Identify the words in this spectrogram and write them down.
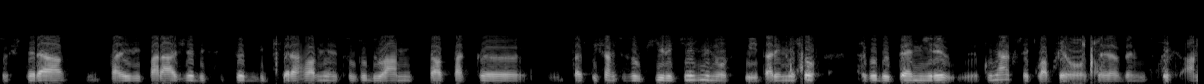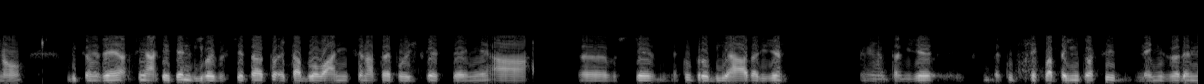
což teda tady vypadá, že by sice, byť teda hlavně jsou to druhá místa, tak, eh, tak ty šance jsou určitě větší než v minulosti. Tady mě to jako do té míry jako nějak překvapilo, teda ten úspěch ano, byť samozřejmě asi nějaký ten vývoj, prostě to, to etablování se na té politické scéně a e, prostě jako probíhá, takže, e, takže jako překvapení to asi není vzhledem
